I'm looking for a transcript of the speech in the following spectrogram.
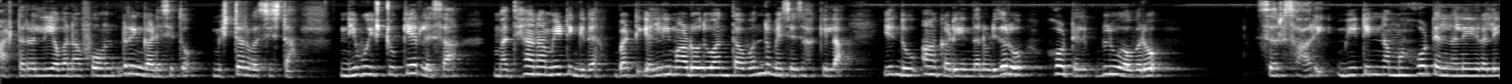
ಅಷ್ಟರಲ್ಲಿ ಅವನ ಫೋನ್ ರಿಂಗ್ ಅಣಿಸಿತು. ಮಿಸ್ಟರ್ ವಸಿಷ್ಠ, ನೀವು ಇಷ್ಟು ಕೇರ್ಲೆಸ್ಸಾ? ಮಧ್ಯಾಹ್ನ ಮೀಟಿಂಗ್ ಇದೆ, ಬಟ್ ಎಲ್ಲಿ ಮಾಡೋದು ಅಂತ ಒಂದು ಮೆಸೇಜ್ ಹಾಕಿಲ್ಲ ಎಂದು ಆ ಕಡೆಯಿಂದ ನುಡಿದರು ಹೋಟೆಲ್ ಬ್ಲೂ ಅವರು. ಸರ್, ಸಾರಿ, ಮೀಟಿಂಗ್ ನಮ್ಮ ಹೋಟೆಲ್ನಲ್ಲೇ ಇರಲಿ.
